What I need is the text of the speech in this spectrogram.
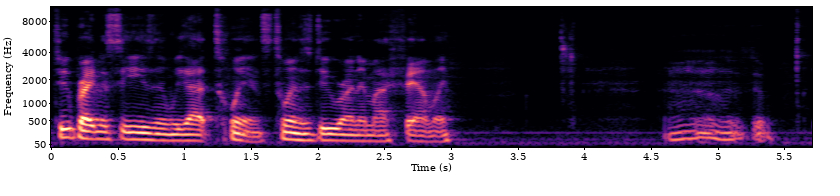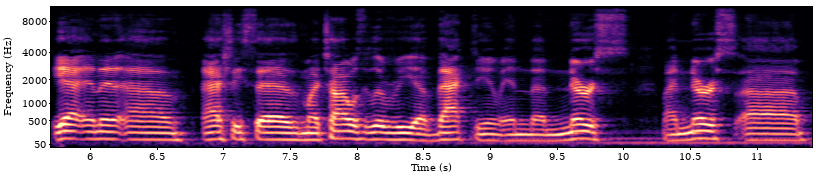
two pregnancies, and we got twins. Twins do run in my family. Uh, yeah, and then um, Ashley says my child was delivered via vacuum, and the nurse, my nurse, uh,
